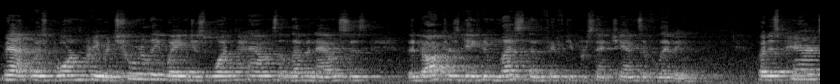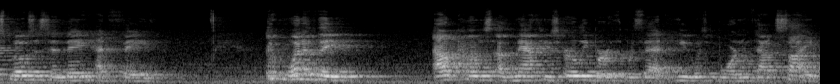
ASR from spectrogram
Matt was born prematurely, weighing just one pound, 11 ounces. The doctors gave him less than 50% chance of living. But his parents, Moses and May, had faith. one of the outcomes of Matthew's early birth was that he was born without sight.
